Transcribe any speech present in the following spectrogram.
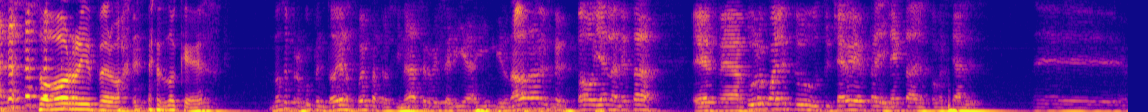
Sorry, pero es lo que es. No se preocupen, todavía nos pueden patrocinar cervecería indio. No, no, este, todo bien, la neta. Este, Arturo, ¿cuál es tu, tu cheve predilecta de los comerciales? Eh,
